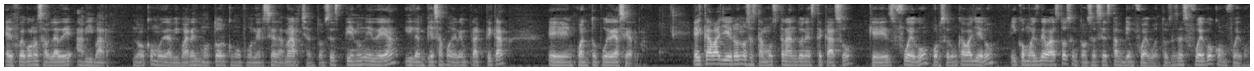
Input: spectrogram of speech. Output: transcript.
el fuego nos habla de avivar, ¿no? Como de avivar el motor, como ponerse a la marcha. Entonces tiene una idea y la empieza a poner en práctica eh, en cuanto puede hacerlo. El caballero nos está mostrando en este caso que es fuego por ser un caballero y como es de bastos entonces es también fuego, entonces es fuego con fuego.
